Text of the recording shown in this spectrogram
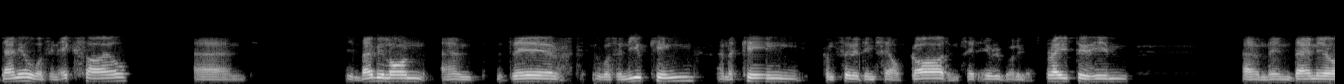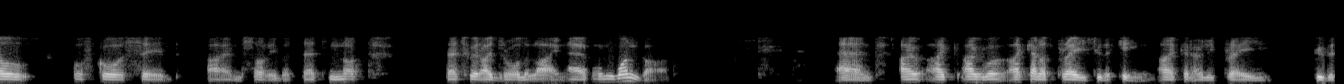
Daniel was in exile and in Babylon, and there was a new king, and the king considered himself God and said everybody was prayed to him. And then Daniel, of course, said, I'm sorry, but that's not, that's where I draw the line. I have only one God. And I, I, I, will, I cannot pray to the king. I can only pray to the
